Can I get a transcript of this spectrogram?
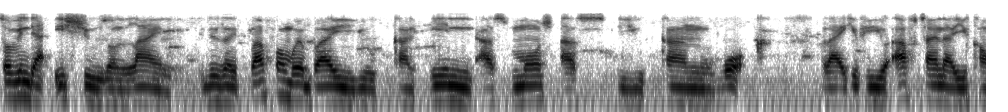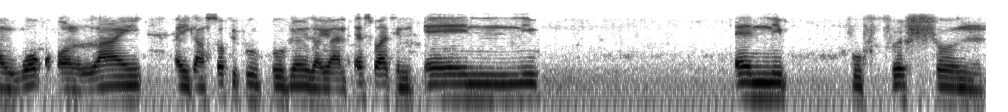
solving their issues online. It is a platform whereby you can earn as much as you can work. Like if you have time that you can work online, and you can solve people's problems, that you are an expert in any any professionalism,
